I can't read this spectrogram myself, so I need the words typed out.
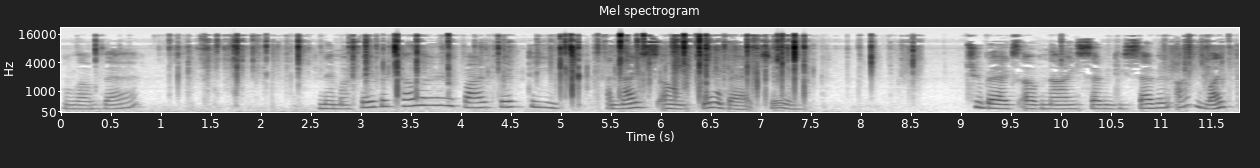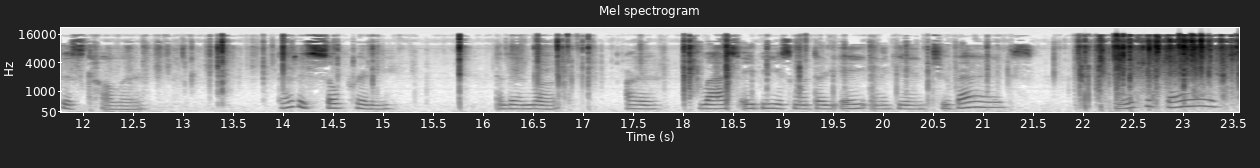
Love that. And then my favorite color, 550. A nice um, full bag too. Two bags of 977. I like this color. That is so pretty. And then look, our last AB is 138 and again two bags. Look at bags.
